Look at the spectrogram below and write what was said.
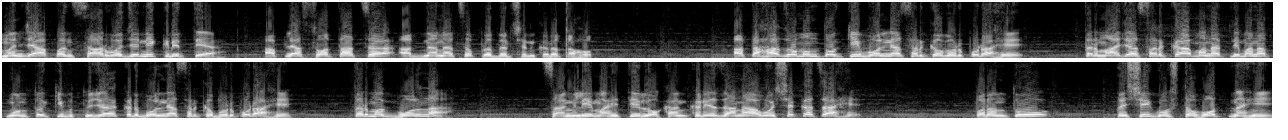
म्हणजे आपण सार्वजनिकरित्या आपल्या स्वतःचं अज्ञानाचं प्रदर्शन करत आहोत. आता हा जो म्हणतो की बोलण्यासारखं भरपूर आहे तर माझ्यासारखा मनातली मनात म्हणतो की तुझ्याकडे बोलण्यासारखं भरपूर आहे तर मग बोल ना. चांगली माहिती लोकांकडे जाणं आवश्यकच आहे. परंतु तशी गोष्ट होत नाही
